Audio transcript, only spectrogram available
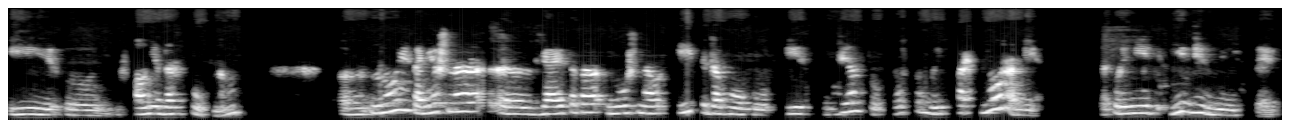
и вполне доступным ну и, конечно, э, для этого нужно и педагогу, и студенту просто быть партнерами, которые имеют единую цель.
